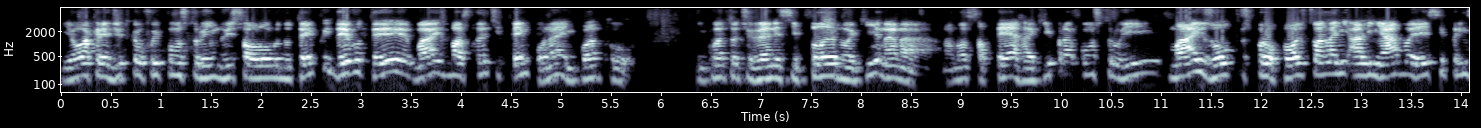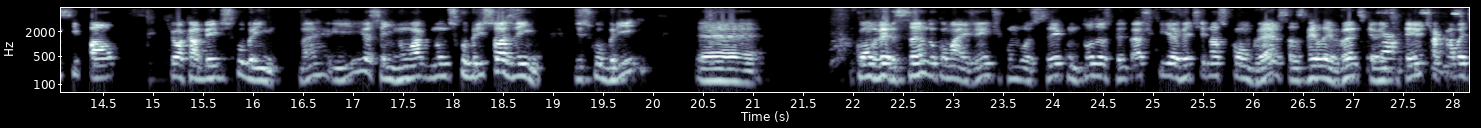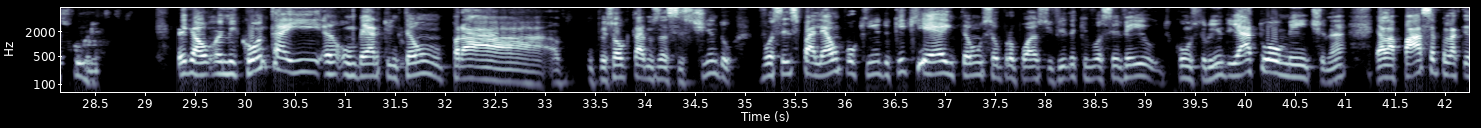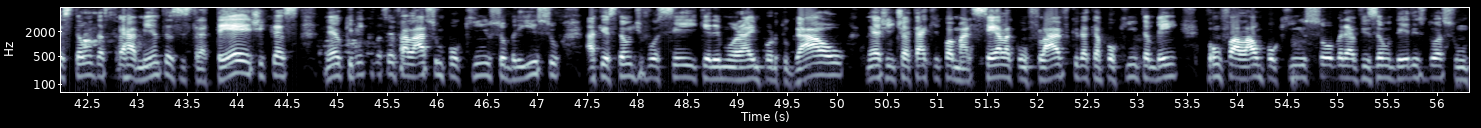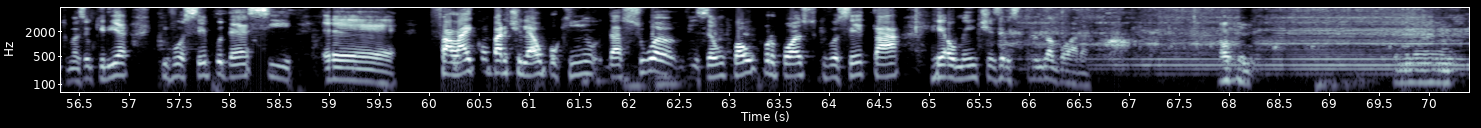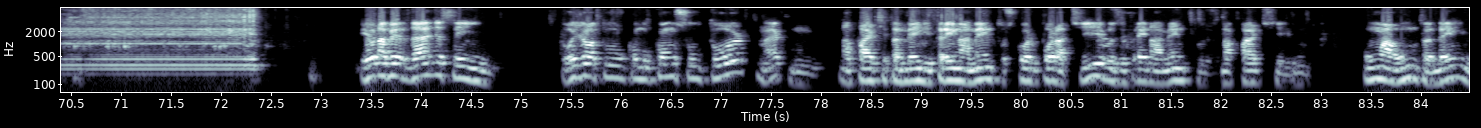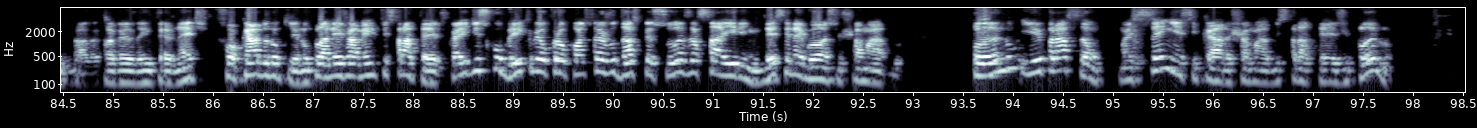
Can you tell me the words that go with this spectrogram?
E eu acredito que eu fui construindo isso ao longo do tempo e devo ter mais bastante tempo, né? Enquanto enquanto eu estiver nesse plano aqui, né, na, na nossa terra aqui, para construir mais outros propósitos alinhado a esse principal que eu acabei descobrindo, né? E assim, não, não descobri sozinho, descobri é, conversando com mais gente, com você, com todas as pessoas. Acho que a gente nas conversas relevantes que a gente tem, a gente acaba descobrindo. Legal, me conta aí, Humberto, então, para o pessoal que está nos assistindo, você espalhar um pouquinho do que, que é, então, o seu propósito de vida que você veio construindo e atualmente, né? Ela passa pela questão das ferramentas estratégicas, né? Eu queria que você falasse um pouquinho sobre isso, a questão de você querer morar em Portugal, né? A gente já está aqui com a Marcela, com o Flávio, que daqui a pouquinho também vão falar um pouquinho sobre a visão deles do assunto, mas eu queria que você pudesse. É, falar e compartilhar um pouquinho da sua visão, qual o propósito que você está realmente exercitando agora. Ok. Eu, na verdade, assim, hoje eu atuo como consultor, né, na parte também de treinamentos corporativos e treinamentos na parte um a um também, através da internet, focado no quê? No planejamento estratégico. Aí descobri que meu propósito é ajudar as pessoas a saírem desse negócio chamado plano e ir para ação. Mas sem esse cara chamado estratégia e plano,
